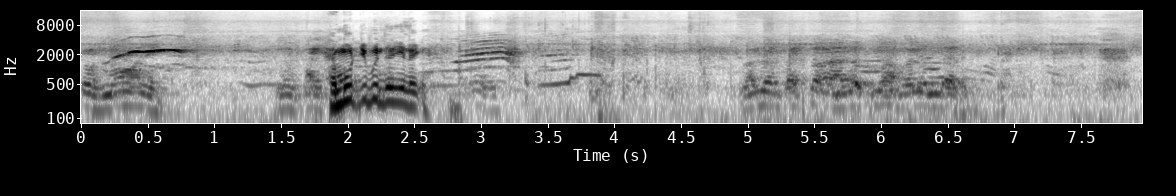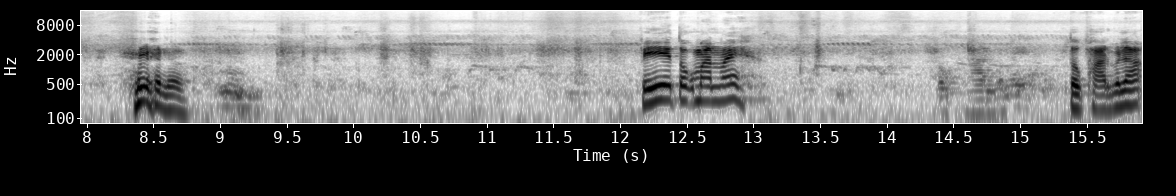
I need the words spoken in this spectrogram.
ตัวน้อยมันไปให้มุดยืบนเทินนี่เล็ก เริ่มไปตัวเริ่มนอกเริ่มเดินเนาะปีตกมันไหมตกผ่านก็ไม่ตกผ่านไปแล้ว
